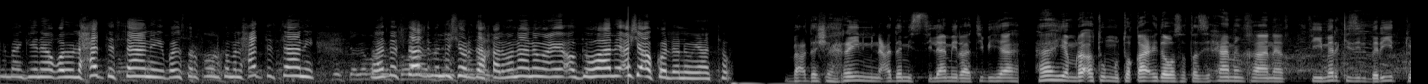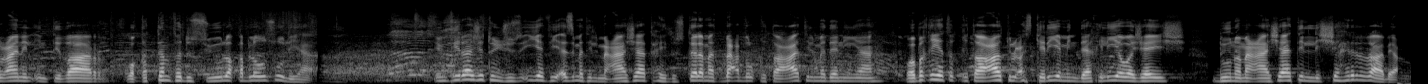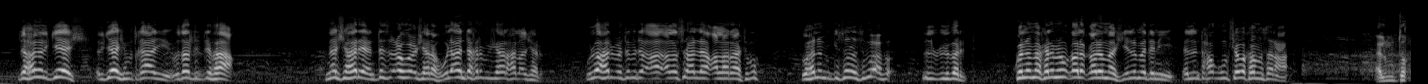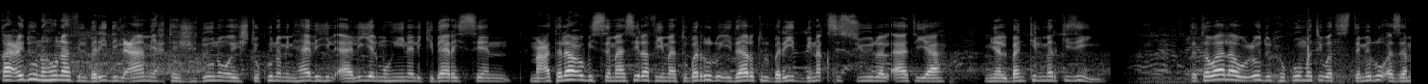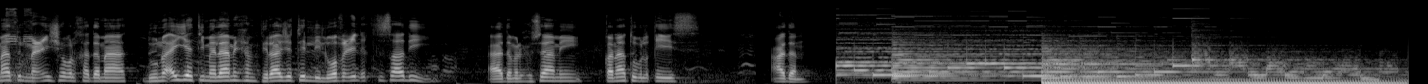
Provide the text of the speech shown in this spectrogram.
كل ما جينا يقولوا الحد الثاني بيصرفوا لكم الحد الثاني. وهذا الثالث من شهور دخل وأنا أنا معي اقوالي إيش اكل أنا وياهم بعد شهرين من عدم استلام راتبها ها هي امرأة متقاعدة وسط زحام خانق في مركز البريد تعاني الانتظار وقد تنفد السيولة قبل وصولها. انفراجة جزئية في أزمة المعاشات حيث استلمت بعض القطاعات المدنية وبقيت القطاعات العسكرية من داخلية وجيش دون معاشات للشهر الرابع. دخل الجيش الجيش متقاعدين وزارة الدفاع. لنا شهرين تسعة وعشرة والآن دخل في شهر 11 والواحد معتمد على على راتبه. وإحنا مقيسون أسبوع البرد كل ما كلمنا قالوا قالوا ماشي إلا المدنيين اللي انتحقوا شبكة من صنعاء المتقاعدون هنا في البريد العام يحتشدون ويشتكون من هذه الآلية المهينة لكبار السن. مع تلاعب السماسرة فيما تبرر إدارة البريد بنقص السيولة الآتية من البنك المركزي. تتوالى وعود الحكومة وتستمر أزمات المعيشة والخدمات دون أي ملامح انفراجة للوضع الاقتصادي. آدم الحسامي قناة بلقيس عدن.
